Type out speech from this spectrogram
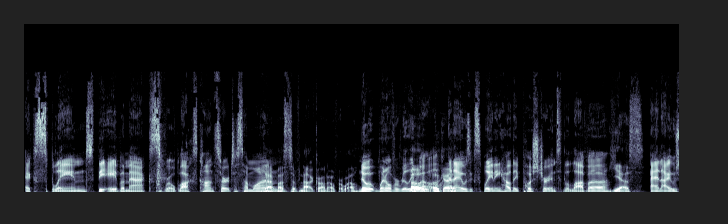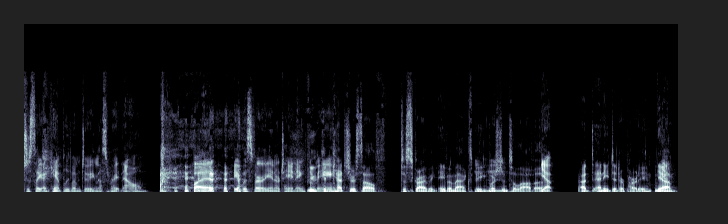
explained the Ava Max Roblox concert to someone. that must have not gone over well. No, it went over really Oh, well. okay. And I was explaining how they pushed her into the lava. Yes. And I was just like, I can't believe I'm doing this right now. But it was very entertaining for you me. can catch yourself describing Ava Max being pushed Mhm. into lava. Yep. at any dinner party. Yeah. Yep.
